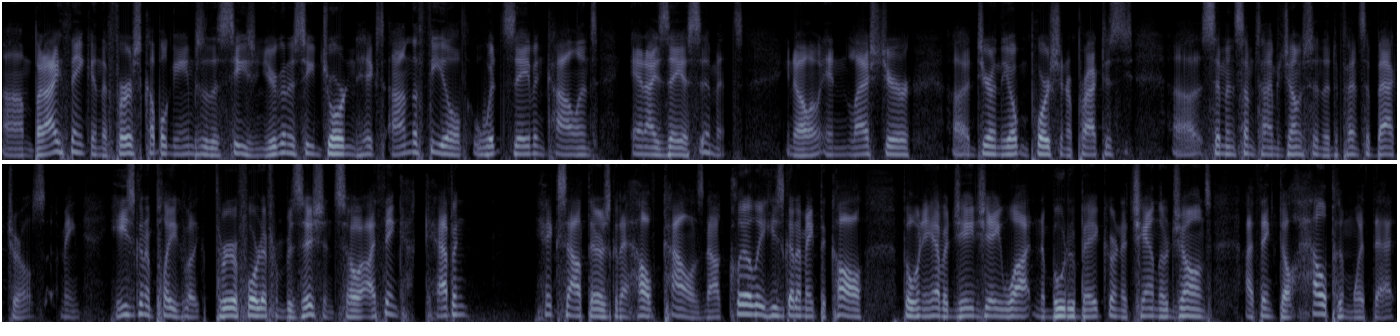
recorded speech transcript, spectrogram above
Um, but I think in the first couple games of the season, you're going to see Jordan Hicks on the field with Zaven Collins and Isaiah Simmons. You know, in last year uh, during the open portion of practice, uh, Simmons sometimes jumps in the defensive back drills. I mean, he's going to play like three or four different positions. So I think having Hicks out there is going to help Collins. Now, clearly, he's going to make the call, but when you have a J.J. Watt and a Budda Baker and a Chandler Jones, I think they'll help him with that.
